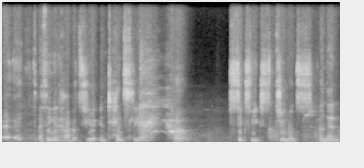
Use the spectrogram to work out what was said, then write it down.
A, a thing inhabits you intensely six weeks, three months, and then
